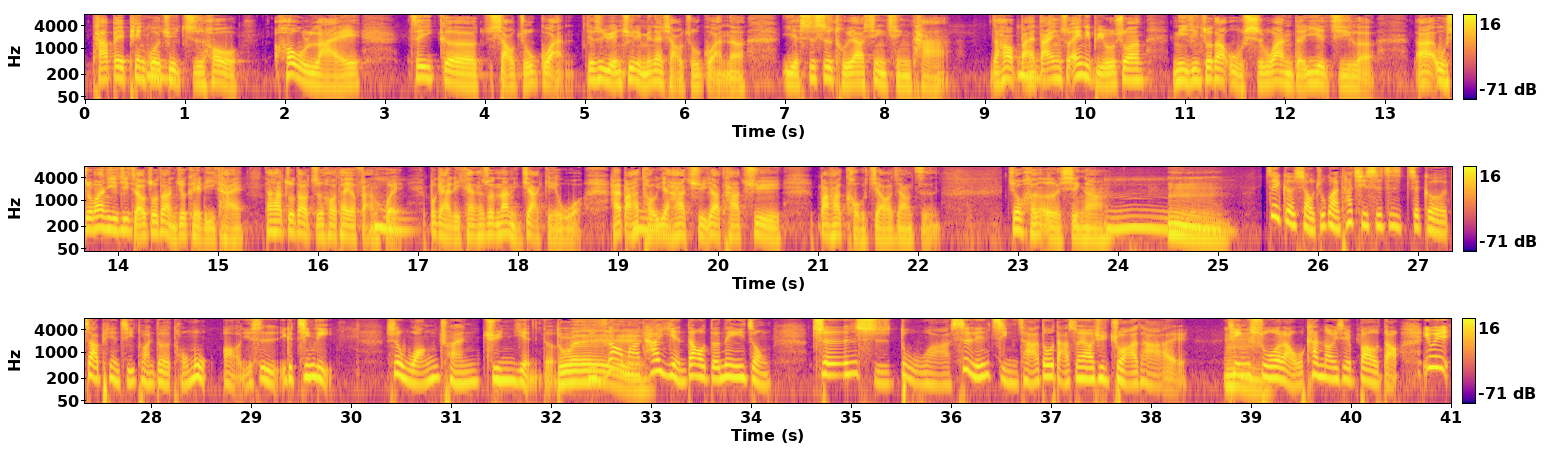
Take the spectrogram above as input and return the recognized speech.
她被骗过去之后。后来，这个小主管就是园区里面的小主管呢，也是试图要性侵他。然后本来答应说：“哎，你比如说你已经做到五十万的业绩了啊，五十万业绩只要做到，你就可以离开。”但他做到之后，他又反悔，不给他离开。他说：“那你嫁给我。”还把他头压下去，要他去帮他口交，这样子就很恶心啊。嗯嗯，这个小主管他其实是这个诈骗集团的头目啊，也是一个经理。是王传君演的，对，你知道吗？他演到的那一种真实度啊，是连警察都打算要去抓他哎、欸。听说了，我看到一些报道，因为。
